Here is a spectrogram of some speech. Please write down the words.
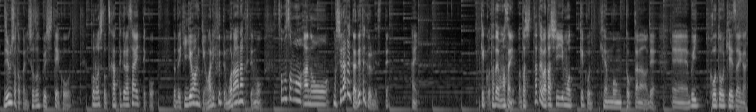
事務所とかに所属して、こう、この人使ってくださいってこう、だって企業案件割り振ってもらわなくても、そもそも、あのもう調べたら出てくるんですって。はい。結構、例えばまさに私、例えば私も結構専門特化なので、えー、v、高等経済学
